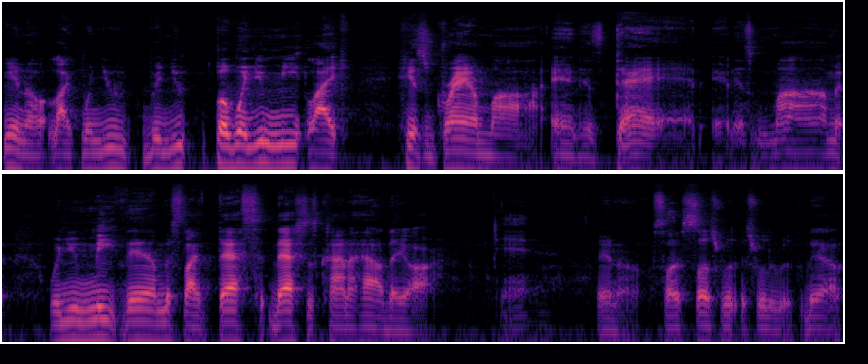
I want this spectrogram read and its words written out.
you know, like when you when you, but when you meet like his grandma and his dad and his mom, when you meet them, it's like that's that's just kind of how they are. Yeah. You know, so, so it's really, it's really, really cool.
